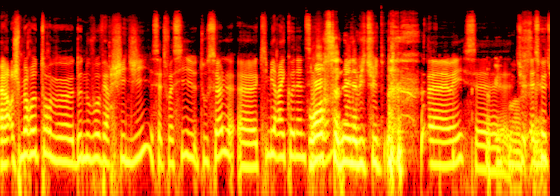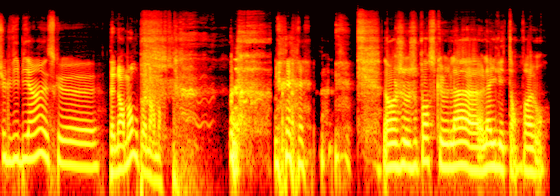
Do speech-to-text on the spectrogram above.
Alors je me retourne euh, de nouveau vers Shinji, cette fois-ci tout seul. Euh, Kimi Raikkonen, c'est. Oh, ça devient une habitude. euh, oui, Est-ce que tu le vis bien? Est-ce que. C'est normand ou pas normand Non, je, je, pense que là, là, il est temps, vraiment.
